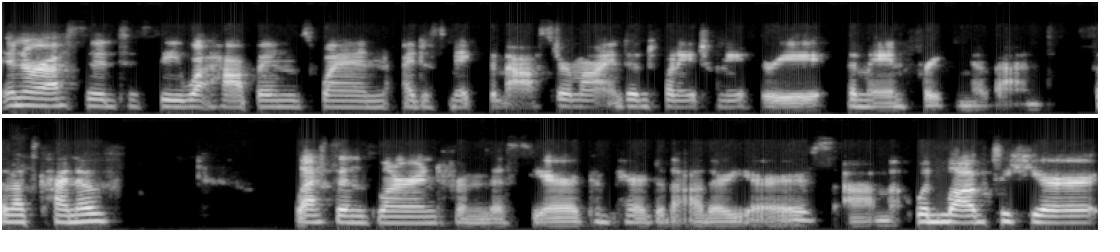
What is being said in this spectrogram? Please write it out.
interested to see what happens when I just make the mastermind in 2023 the main freaking event. So that's kind of lessons learned from this year compared to the other years. Um, would love to hear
